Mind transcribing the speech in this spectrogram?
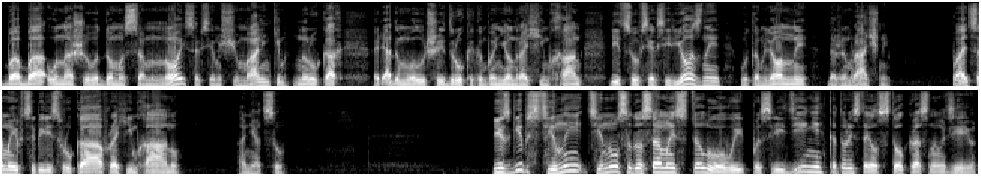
баба у нашего дома со мной, совсем еще маленьким, на руках, рядом его лучший друг и компаньон Рахим хан, лица у всех серьезные, утомленные, даже мрачные. Пальцы мои вцепились в рукав Рахим хану, а не отцу. Изгиб стены тянулся до самой столовой, посредине которой стоял стол красного дерева.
